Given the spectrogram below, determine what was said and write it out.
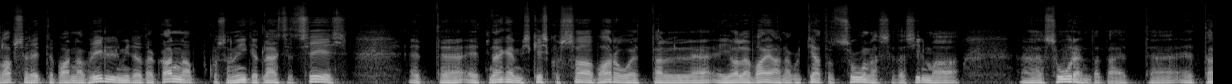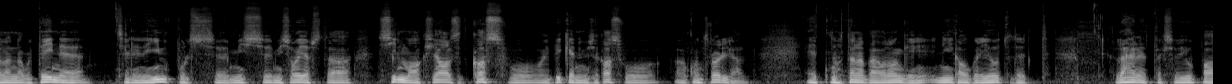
lapsele ette panna prill, mida ta kannab, kus on õiged läätsed sees, et, et nägemiskeskus saab aru, et tal ei ole vaja nagu teatud suunas seda silma äh, suurendada, et, et tal on nagu teine selline impulss, mis, mis hoiab seda silma aksiaalset kasvu või pikenemise kasvu äh, kontrolli all. et noh, tänapäeval ongi nii kaugele jõutud, et lähenetakse juba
